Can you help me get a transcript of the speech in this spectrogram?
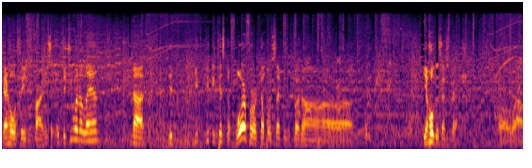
that whole stage is mine. He said, did you want to land? Nah, did, you, you can kiss the floor for a couple of seconds, but, uh... Yeah, hold this F smash. Oh, wow.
